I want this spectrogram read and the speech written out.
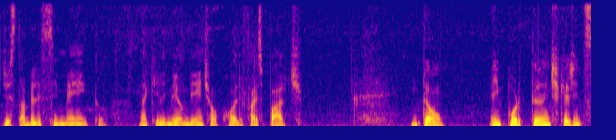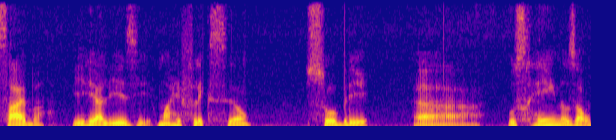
de estabelecimento naquele meio ambiente ao qual ele faz parte. Então, é importante que a gente saiba e realize uma reflexão sobre uh, os reinos ao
